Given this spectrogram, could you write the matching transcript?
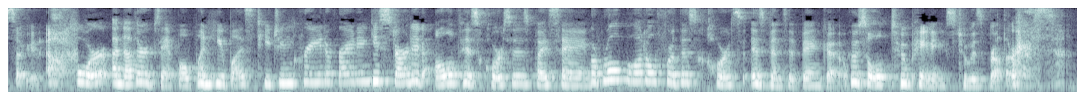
so you know. Or another example, when he was teaching creative writing, he started all of his courses by saying, the role model for this course is Vincent van Gogh, who sold two paintings to his brothers.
